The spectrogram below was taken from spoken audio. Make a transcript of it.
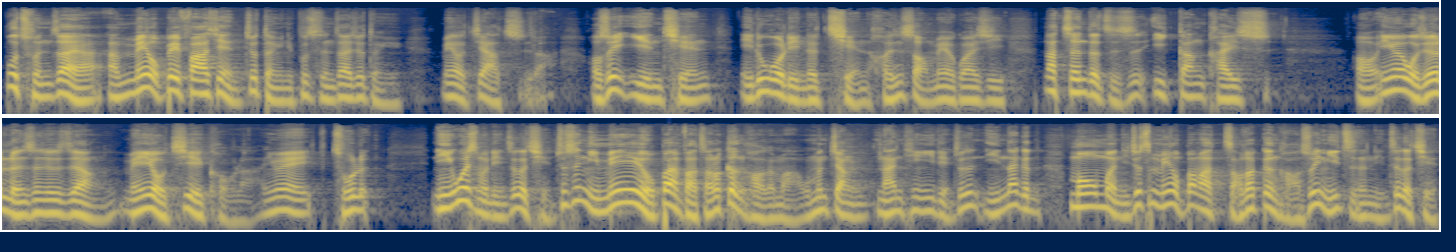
不存在啊啊，没有被发现，就等于你不存在，就等于没有价值了。哦，所以眼前你如果领的钱很少，没有关系，那真的只是一刚开始。哦，因为我觉得人生就是这样，没有借口了。因为除了你为什么领这个钱？就是你没有办法找到更好的嘛。我们讲难听一点，就是你那个 moment，你就是没有办法找到更好，所以你只能领这个钱。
